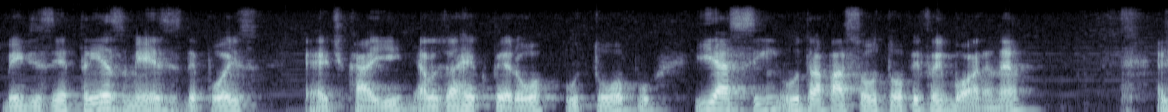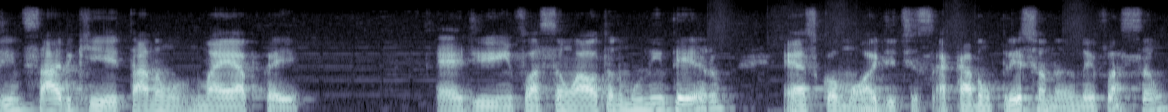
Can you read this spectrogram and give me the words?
bem dizer três meses depois é, de cair, ela já recuperou o topo e assim ultrapassou o topo e foi embora, né? A gente sabe que está numa época aí, é, de inflação alta no mundo inteiro, as commodities acabam pressionando a inflação,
